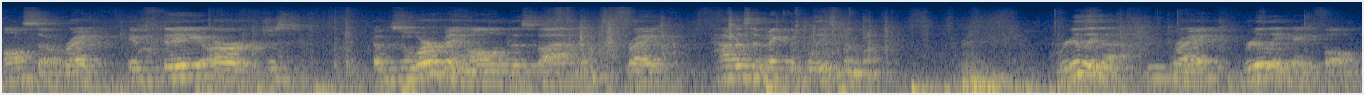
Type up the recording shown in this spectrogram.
also, right? If they are just absorbing all of this violence, right, how does it make the policeman look? Really bad, right? Really hateful.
